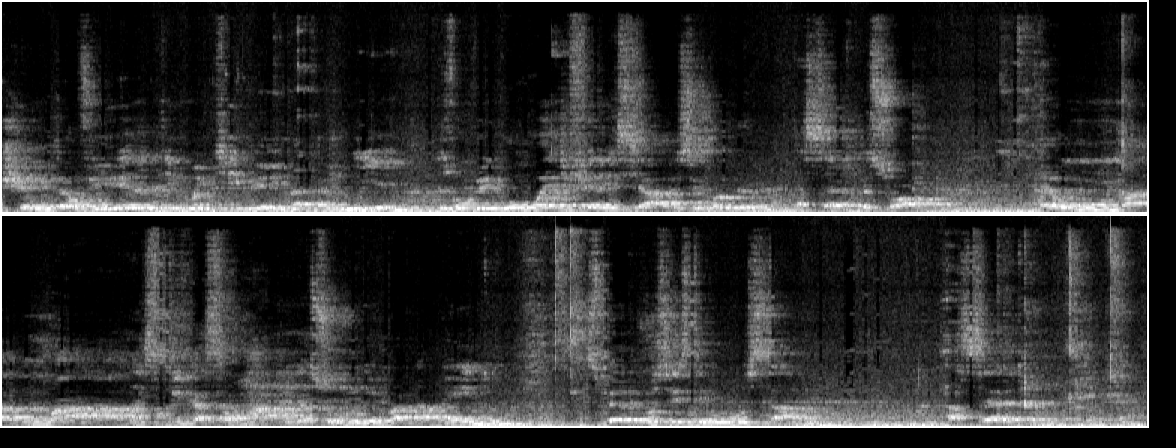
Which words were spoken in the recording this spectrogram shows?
Chamo Théo Vieira, tenho uma equipe aí na academia. Vocês vão ver como é diferenciado esse programa, tá certo, pessoal? É uma, uma, uma explicação rápida sobre o departamento Espero que vocês tenham gostado. Tá certo?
